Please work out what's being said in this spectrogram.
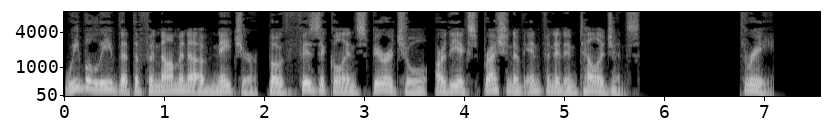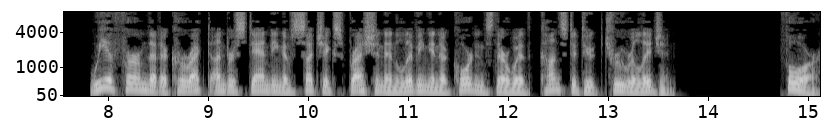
We believe that the phenomena of nature, both physical and spiritual, are the expression of infinite intelligence. 3. We affirm that a correct understanding of such expression and living in accordance therewith, constitute true religion. 4.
